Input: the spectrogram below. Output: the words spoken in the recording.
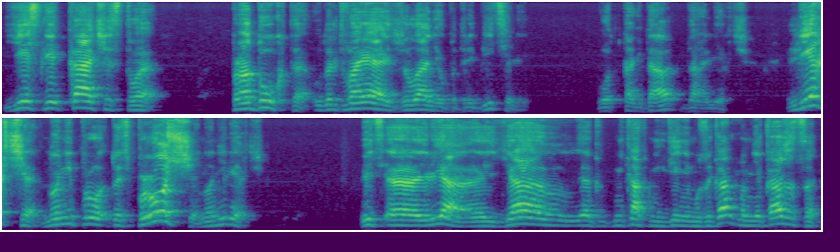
если качество продукта удовлетворяет желанию потребителей, вот тогда, да, легче. Легче, но не про, то есть проще, но не легче. Ведь, э, Илья, я, я никак нигде не музыкант, но мне кажется,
